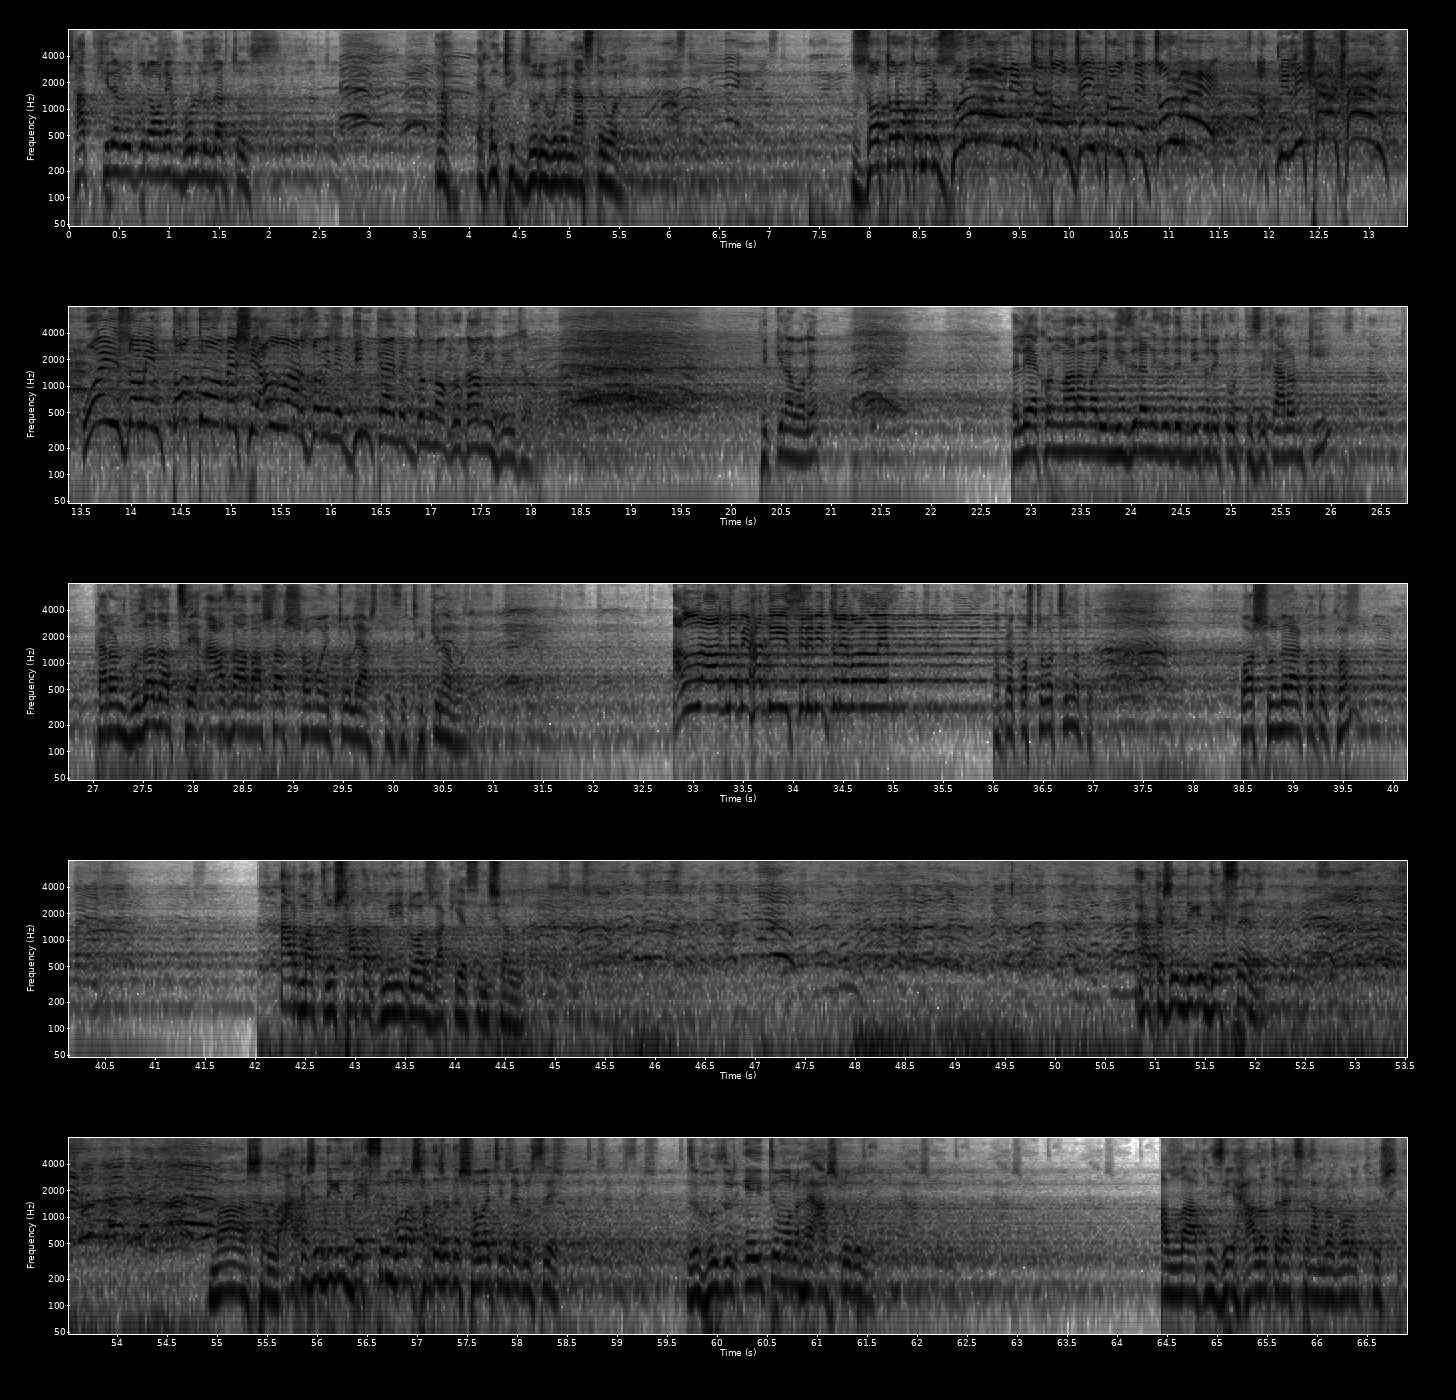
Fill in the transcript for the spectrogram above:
সাতক্ষীরার উপরে অনেক বোল্ডোজার চলছে। না, এখন ঠিক জোরে বলে নাচতে বলেন যত রকমের জুলুম নির্যাতন যেই প্রান্তে চলবে, আপনি লিখে রাখেন, ওই জমিন তত বেশি আল্লাহর জমিনে দিন কায়েমের জন্য অগ্রগামী হয়ে যাবে। ঠিক কিনা বলেন? তাহলে এখন মারামারি নিজেরা নিজেদের ভিতরে করতেছে, কারণ কি? কারণ বোঝা যাচ্ছে আজাব আসার সময় চলে আসতেছে, ঠিক কিনা বলেন? আল্লাহ নবী হাদিসের ভিতরে বললেন, আপনারা কষ্ট পাচ্ছেন না তো? ওয়াজ শুনবেন আর কতক্ষণ? আর মাত্র সাত আট মিনিট ওয়াজ বাকি আছে ইনশাল্লাহ আকাশের দিকে দেখছেন? মাশাল্লাহ আকাশের দিকে দেখছেন বলার সাথে সাথে সবাই চিন্তা করছে যে হুজুর এই তো মনে হয় আসলো বলে। আল্লাহ, আপনি যে হালতে রাখছেন, আমরা বড় খুশি।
